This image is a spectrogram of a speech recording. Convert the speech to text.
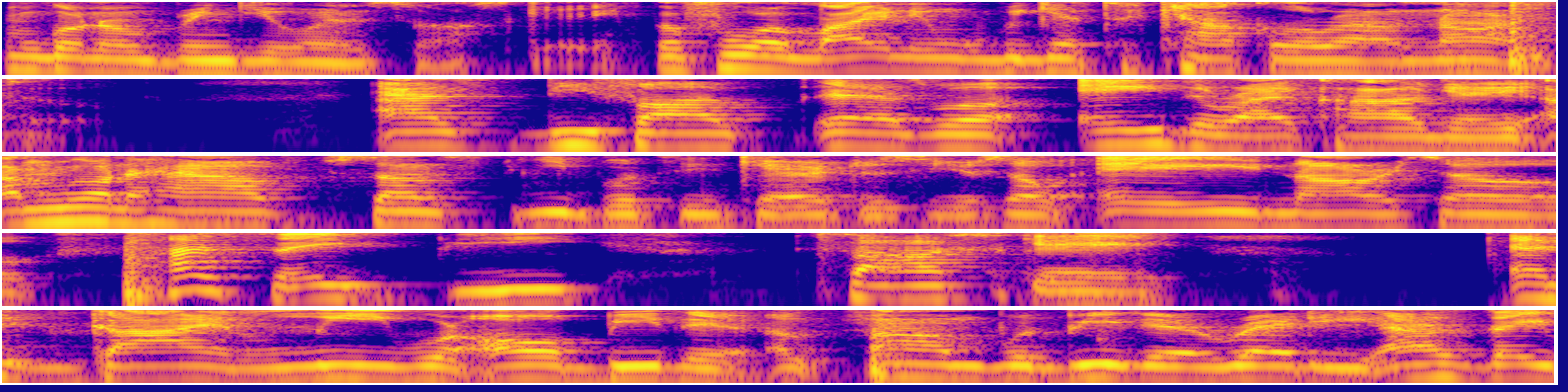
I'm gonna bring you in, Sasuke." Before lightning will begin to calculate around Naruto as the five as well A the Raikage, I'm gonna have some speed blitzing characters here. So A Naruto, I say B, Sasuke, and Guy and Lee would all be there. Um, would be there ready as they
